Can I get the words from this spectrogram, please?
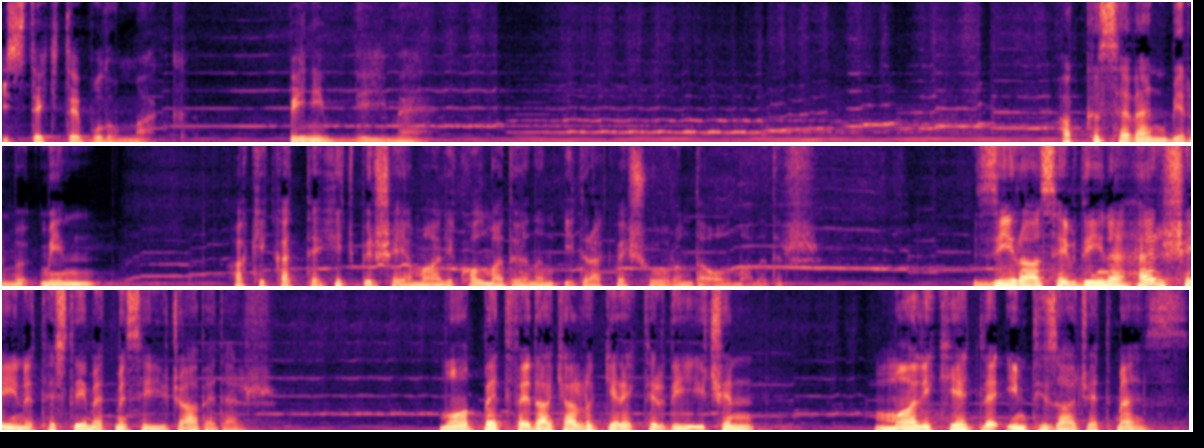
istekte bulunmak benim neyime? Hakkı seven bir mümin, hakikatte hiçbir şeye malik olmadığının idrak ve şuurunda olmalıdır. Zira sevdiğine her şeyini teslim etmesi icap eder. Muhabbet fedakarlık gerektirdiği için malikiyetle imtizac etmez.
